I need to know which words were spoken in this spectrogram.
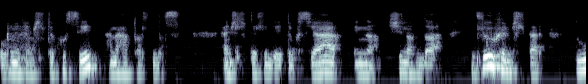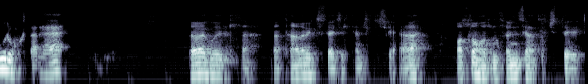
өрнөний амжилтыг хүсье. Танай хамт олонд бас амжилт бүтээлийн дэдэг хүсье. Энэ шинэ ондоо илүү их амжилтаар дүүр ухтаарай. За баярлалаа. За та нарыг ч ажилд амжилт хүсье. Олон олон сонин сайхан зочтой гэж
